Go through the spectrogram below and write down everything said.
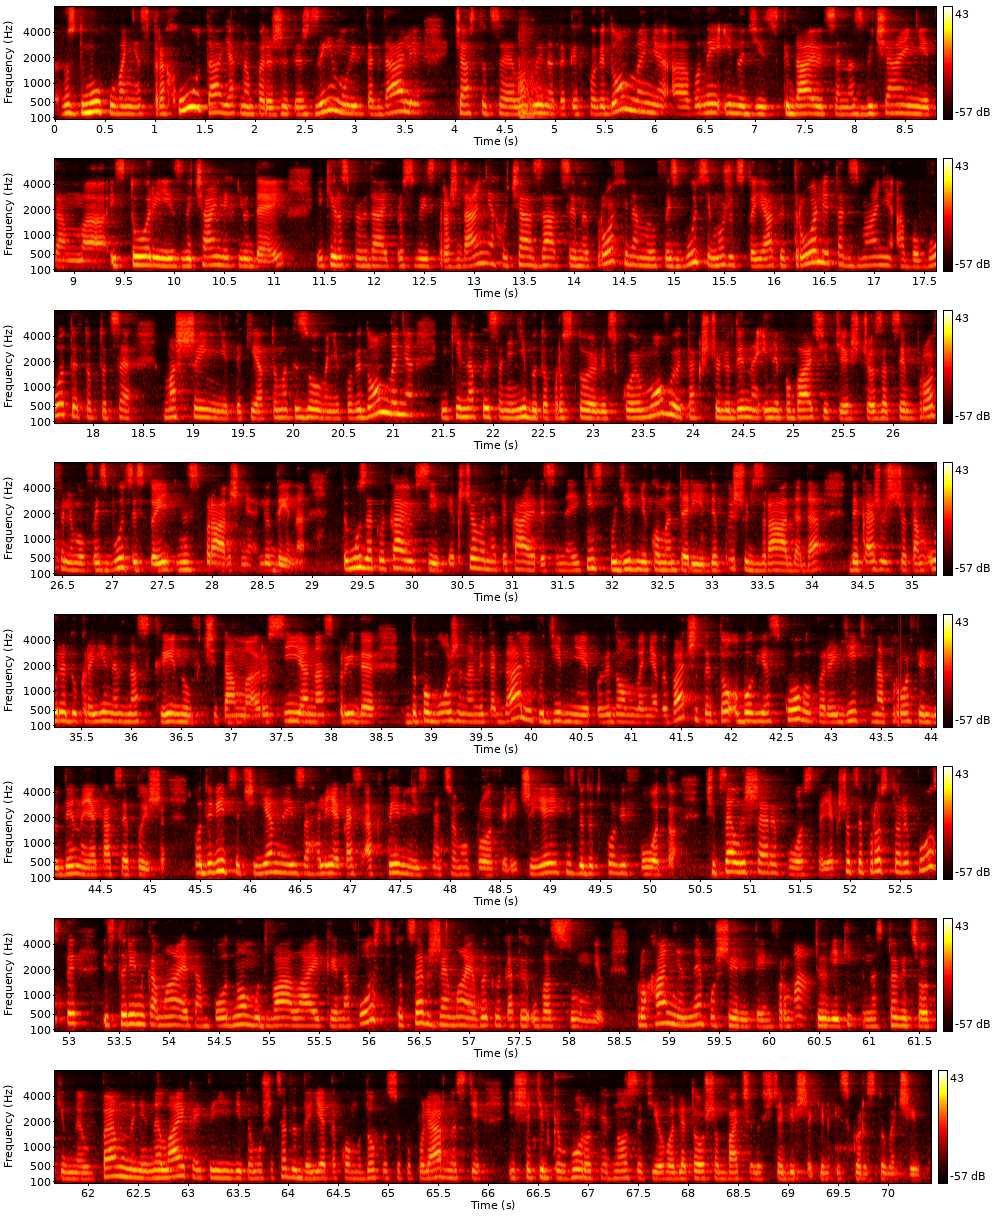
роздмухування страху, та як нам пережити зиму і так далі. Часто це лавина таких повідомлень. Вони іноді скидаються на звичайні там історії звичайних людей, які розповідають про свої страждання. Хоча за цими профілями у Фейсбуці можуть стояти тролі, так звані або боти, тобто це машинні такі автоматизовані повідомлення, які написані нібито простою людською мовою, так що людина і не побачить, що за цим профілем у Фейсбуці стоїть несправжня людина. Тому закликаю всіх, якщо ви натикаєтеся на якісь подібні коментарі, де пишуть зрада, да де кажуть, що там уряд України в нас кинув, чи там Росія нас прийде, допоможе нам і так далі. Подібні повідомлення ви бачите, то обов'язково перейдіть на профіль людини, яка це пише. Подивіться, чи є в неї взагалі якась активність на цьому профілі, чи є якісь додаткові фото, чи це лише репости. Якщо це просто репости, і сторінка має там по одному-два лайки на пост, то це вже має викликати у вас сумнів. Прохання не поширюйте інформацію, в якій ви на 100% не впевнені, не лайкайте її, тому що це додає такому допису популярності і ще тільки вгору підносить його для того, щоб бачили ще більша кількість користувачів.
